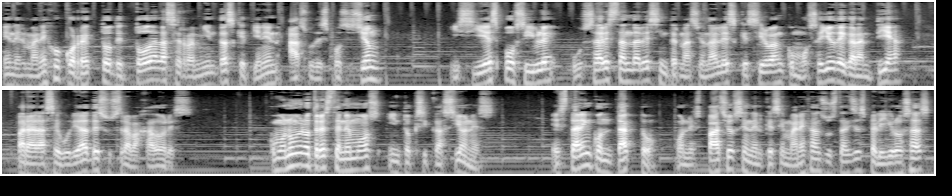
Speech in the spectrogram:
en el manejo correcto de todas las herramientas que tienen a su disposición y si es posible usar estándares internacionales que sirvan como sello de garantía para la seguridad de sus trabajadores. Como número 3 tenemos intoxicaciones. Estar en contacto con espacios en el que se manejan sustancias peligrosas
